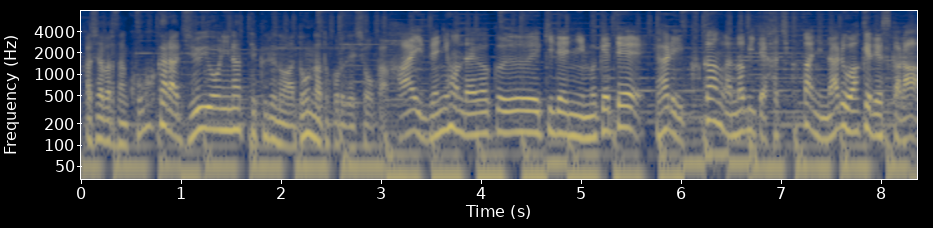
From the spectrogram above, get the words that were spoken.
柏原さんここから重要になってくるのはどんなところでしょうか？はい全日本大学駅伝に向けてやはり区間が伸びて8区間になるわけですから、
